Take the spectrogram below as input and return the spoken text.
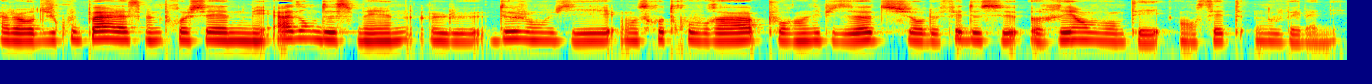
Alors du coup pas la semaine prochaine mais à dans deux semaines, le 2 janvier, on se retrouvera pour un épisode sur le fait de se réinventer en cette nouvelle année.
